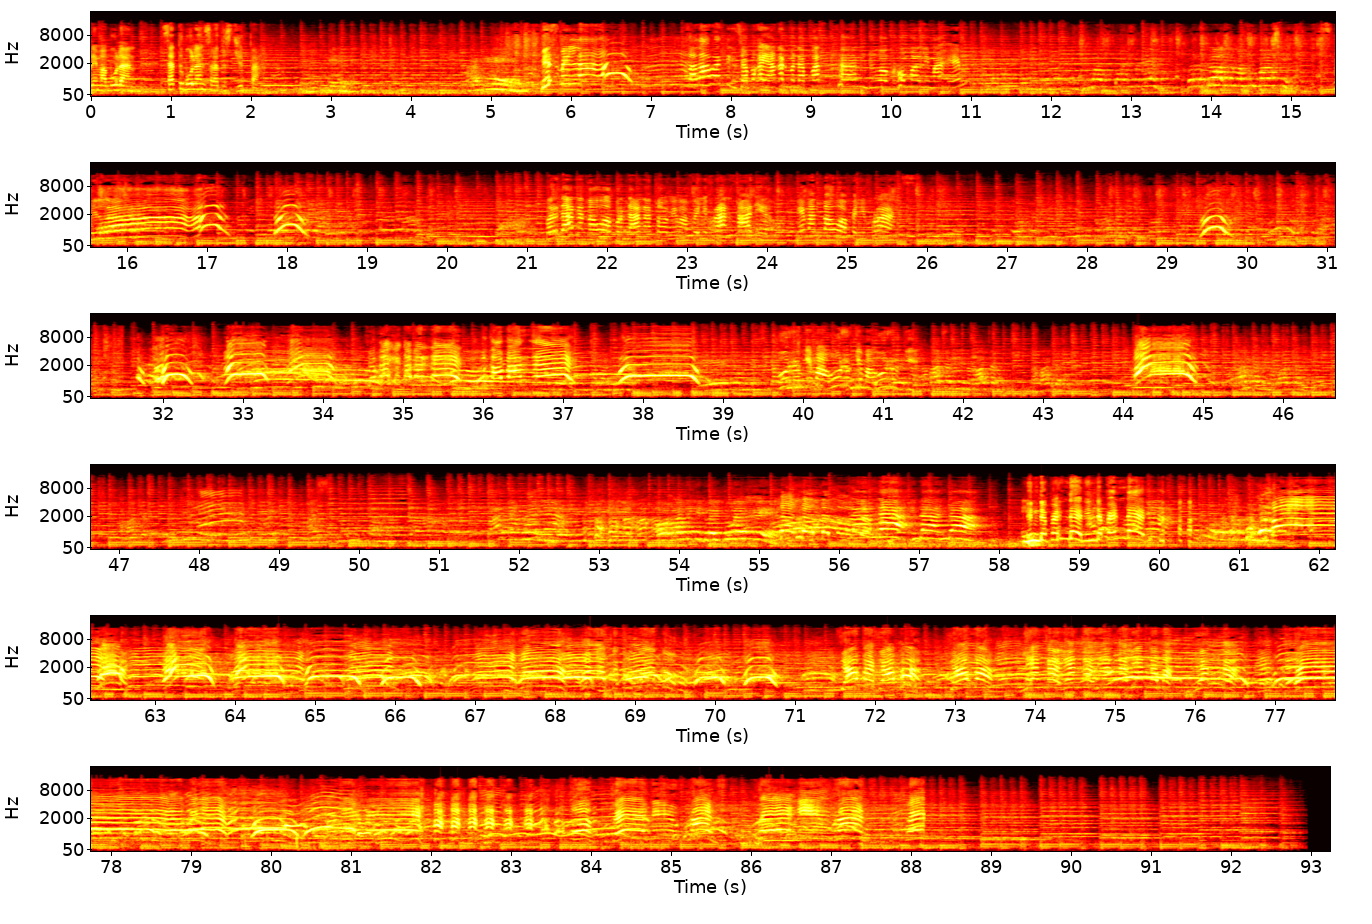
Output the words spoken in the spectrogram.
lima bulan. Satu bulan 100 juta. Oke. Oke. Bismillah. Salawatin. Siapa yang akan mendapatkan 2,5 M? Berdoa masing-masing. Bismillah. Ah! Ah! Perdana tahu, perdana tahu memang Penny Independent, independent.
